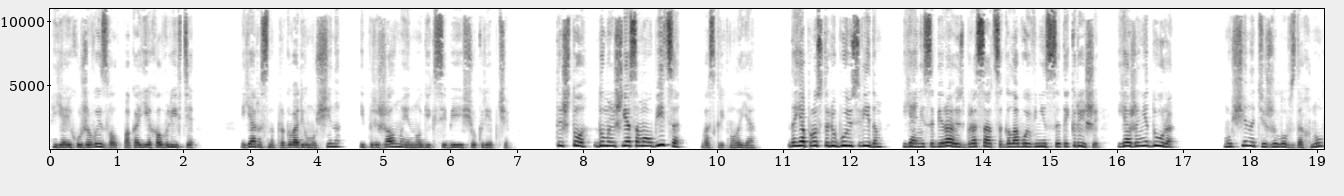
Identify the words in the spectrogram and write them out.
Я их уже вызвал, пока ехал в лифте». Яростно проговорил мужчина и прижал мои ноги к себе еще крепче. «Ты что, думаешь, я самоубийца?» — воскликнула я. «Да я просто любуюсь видом. Я не собираюсь бросаться головой вниз с этой крыши. Я же не дура». Мужчина тяжело вздохнул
